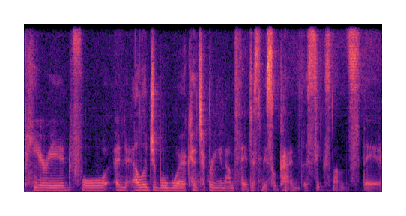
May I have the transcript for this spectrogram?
period for an eligible worker to bring an unfair dismissal claim, the six months there.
